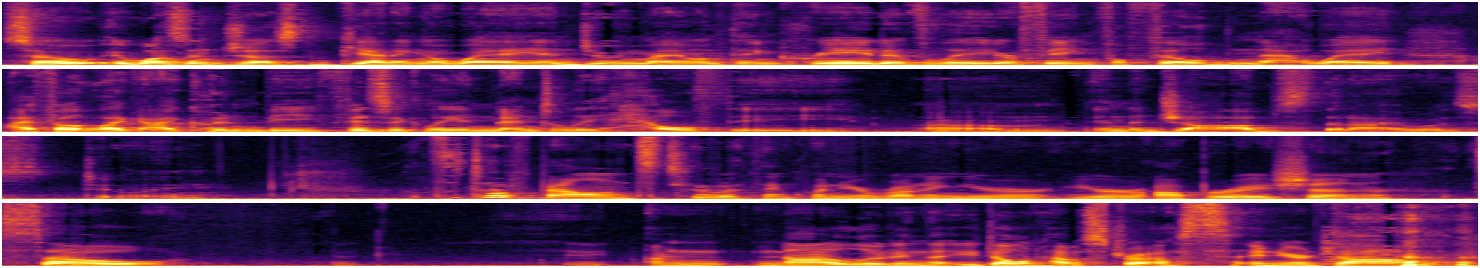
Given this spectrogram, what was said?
So it wasn't just getting away and doing my own thing creatively or feeling fulfilled in that way. I felt like I couldn't be physically and mentally healthy um, in the jobs that I was doing. That's a tough balance too, I think, when you're running your, your operation. So I'm not alluding that you don't have stress in your job,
